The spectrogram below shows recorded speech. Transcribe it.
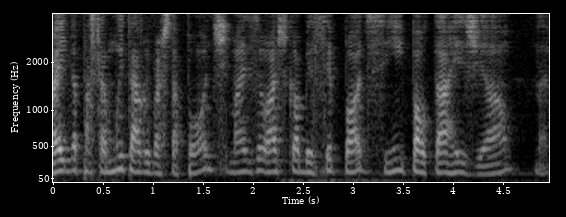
Vai ainda passar muita água embaixo da ponte, mas eu acho que o ABC pode sim pautar a região. Né?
